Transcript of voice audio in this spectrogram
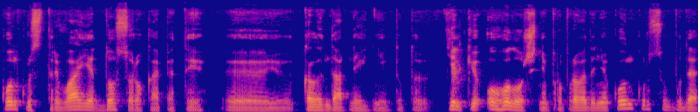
конкурс триває до 45 е, календарних днів. Тобто тільки оголошення про проведення конкурсу буде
